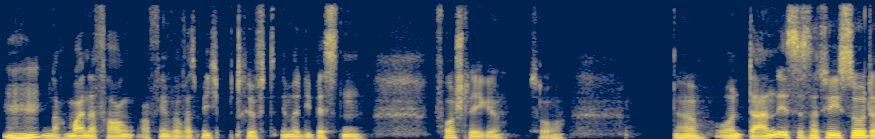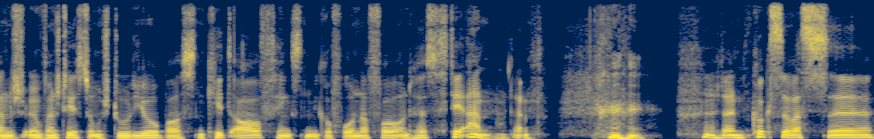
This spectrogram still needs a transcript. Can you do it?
mhm. nach meiner Erfahrung, auf jeden Fall, was mich betrifft, immer die besten Vorschläge. So. Ja, und dann ist es natürlich so, dann irgendwann stehst du im Studio, baust ein Kit auf, hängst ein Mikrofon davor und hörst es dir an. Und dann dann guckst du, was, äh,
